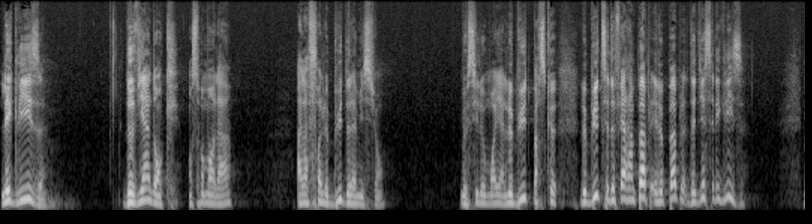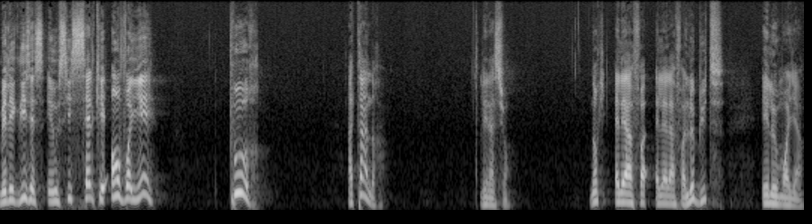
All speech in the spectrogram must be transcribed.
L'Église devient donc en ce moment-là à la fois le but de la mission, mais aussi le moyen. Le but parce que le but c'est de faire un peuple et le peuple de Dieu c'est l'Église mais l'Église est aussi celle qui est envoyée pour atteindre les nations. Donc elle est, à la fois, le but et le moyen.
